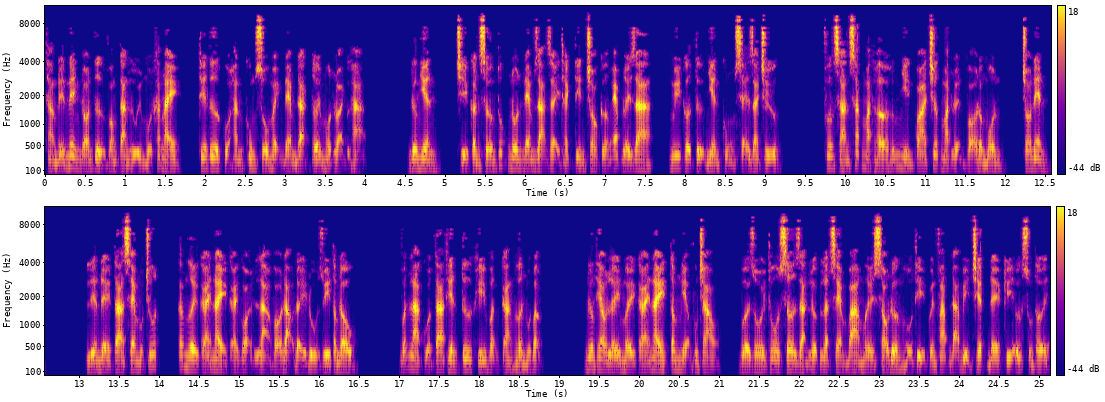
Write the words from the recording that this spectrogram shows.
Thằng đến nên đón tử vong tàn lụi một khắc này, thiên tư của hắn cùng số mệnh đem đạt tới một loại cực hạn. Đương nhiên, chỉ cần sớm thúc nôn đem dạ dày thạch tín cho cưỡng ép lấy ra, nguy cơ tự nhiên cũng sẽ giải trừ. Phương sán sắc mặt hờ hững nhìn qua trước mặt luyện võ đồng môn, cho nên liền để ta xem một chút, các ngươi cái này cái gọi là võ đạo đầy đủ duy tâm đâu. Vẫn là của ta thiên tư khí vận càng hơn một bậc. Nương theo lấy mấy cái này tâm niệm phun trào, vừa rồi thô sơ giản lược lật xem ba mươi sáu đường hộ thị quyền pháp đã bị triệt để ký ức xuống tới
